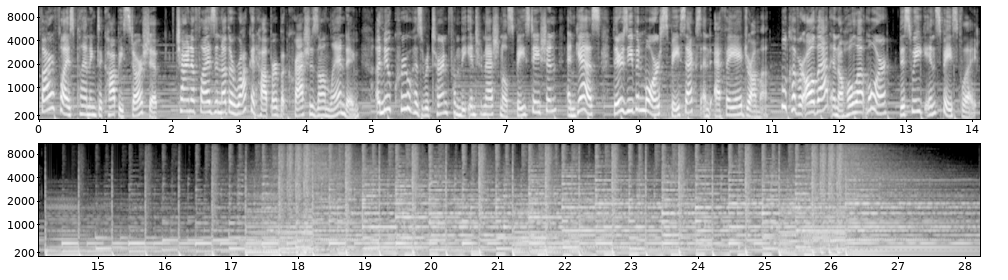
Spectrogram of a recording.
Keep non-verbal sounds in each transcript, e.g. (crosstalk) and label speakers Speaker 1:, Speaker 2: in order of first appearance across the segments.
Speaker 1: Firefly's planning to copy Starship. China flies another rocket hopper but crashes on landing. A new crew has returned from the International Space Station. And yes, there's even more SpaceX and FAA drama. We'll cover all that and a whole lot more this week in Spaceflight.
